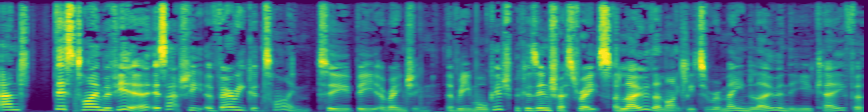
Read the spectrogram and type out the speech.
and this time of year, it's actually a very good time to be arranging a remortgage because interest rates are low. They're likely to remain low in the UK for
